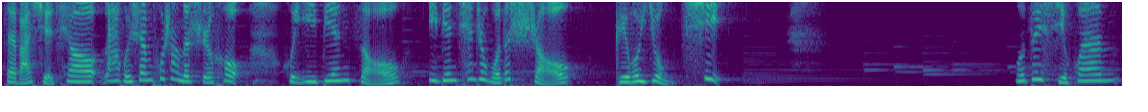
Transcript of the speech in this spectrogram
在把雪橇拉回山坡上的时候，会一边走。一边牵着我的手，给我勇气。我最喜欢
